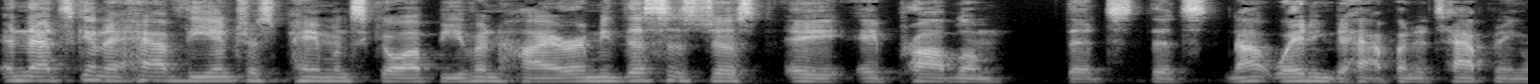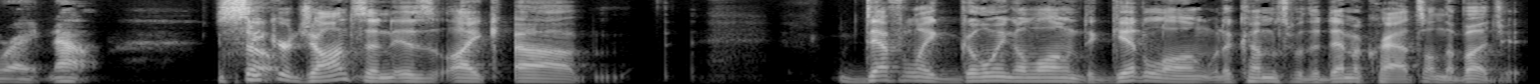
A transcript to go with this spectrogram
and that's going to have the interest payments go up even higher. I mean, this is just a a problem that's that's not waiting to happen. It's happening right now. So, Speaker Johnson is like uh, definitely going along to get along when it comes with the Democrats on the budget.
